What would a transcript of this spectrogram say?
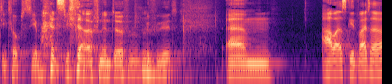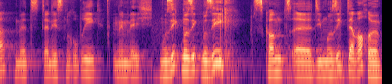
die Clubs jemals wieder öffnen dürfen, gefühlt. Ähm, aber es geht weiter mit der nächsten Rubrik, nämlich Musik, Musik, Musik. Es kommt äh, die Musik der Woche.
